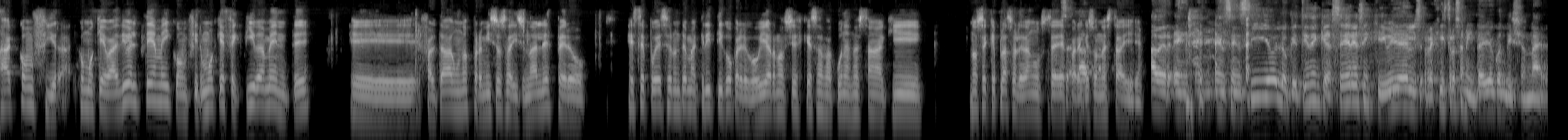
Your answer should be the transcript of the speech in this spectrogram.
ha confirmado, como que evadió el tema y confirmó que efectivamente eh, faltaban unos permisos adicionales, pero este puede ser un tema crítico para el gobierno si es que esas vacunas no están aquí no sé qué plazo le dan a ustedes para que eso no esté ahí. A ver, en, sencillo, lo que tienen que hacer es inscribir el registro sanitario condicional.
